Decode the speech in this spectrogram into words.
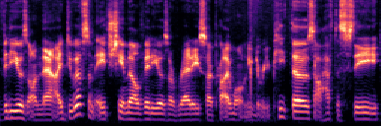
videos on that. I do have some HTML videos already, so I probably won't need to repeat those. I'll have to see,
